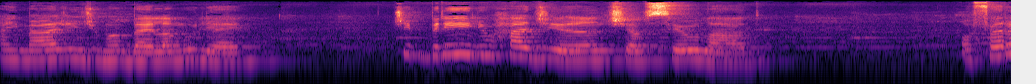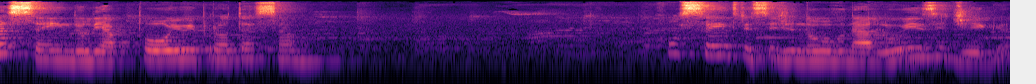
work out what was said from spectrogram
a imagem de uma bela mulher, de brilho radiante ao seu lado, oferecendo-lhe apoio e proteção. Concentre-se de novo na luz e diga,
